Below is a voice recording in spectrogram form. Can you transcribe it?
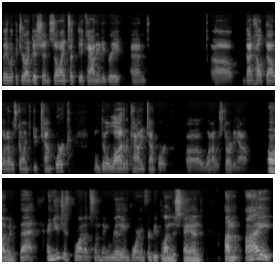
They look at your audition. So I took the accounting degree and uh, that helped out when I was going to do temp work. Did a lot of accounting temp work uh, when I was starting out. Oh, I would bet. And you just brought up something really important for people to understand. Um, I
